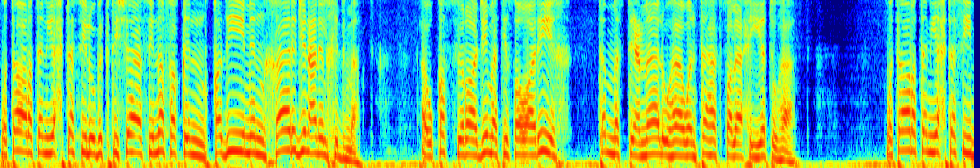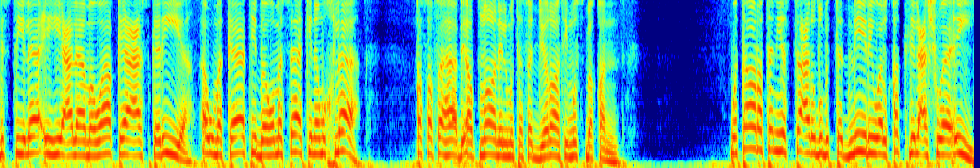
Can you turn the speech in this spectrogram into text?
وتارة يحتفل باكتشاف نفق قديم خارج عن الخدمة. أو قصف راجمة صواريخ تم استعمالها وانتهت صلاحيتها. وتارة يحتفي باستيلائه على مواقع عسكرية أو مكاتب ومساكن مخلاة قصفها بأطنان المتفجرات مسبقا. وتارة يستعرض بالتدمير والقتل العشوائي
